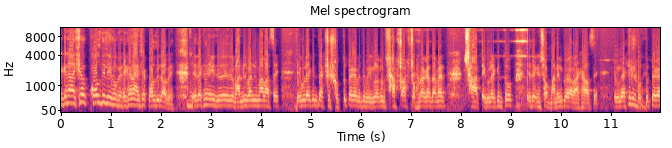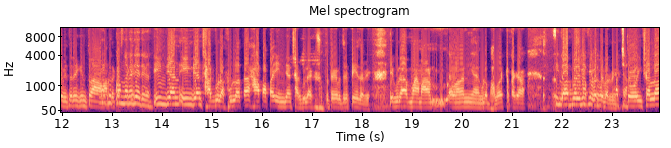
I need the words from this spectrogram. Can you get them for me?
এখানে এসে কল দিলেই হবে। এখানে আইসা কল দিলে হবে। এই দেখেন এই যে বান্ডিল বান্ডিল মাল আছে এগুলা কিন্তু একশো সত্তর টাকার ভিতরে এগুলো কিন্তু সাতশো আটশো টাকা দামের শার্ট। এগুলা কিন্তু এই দেখেন সব বান্ডিল করে রাখা আছে। এগুলো একশো সত্তর টাকার ভিতরে কিন্তু আমাদের কম দামে দিয়ে দিবেন। ইন্ডিয়ান ইন্ডিয়ান শার্টগুলা ফুল হাতা হাফ হাতা ইন্ডিয়ান শার্টগুলো একশো সত্তর টাকার ভিতরে পেয়ে যাবে। এগুলা আমার ওনারা নিয়ে এগুলো ভালো একটা টাকা লাভ করে বিক্রি করতে পারবে। আচ্ছা। তো ইনশাল্লাহ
